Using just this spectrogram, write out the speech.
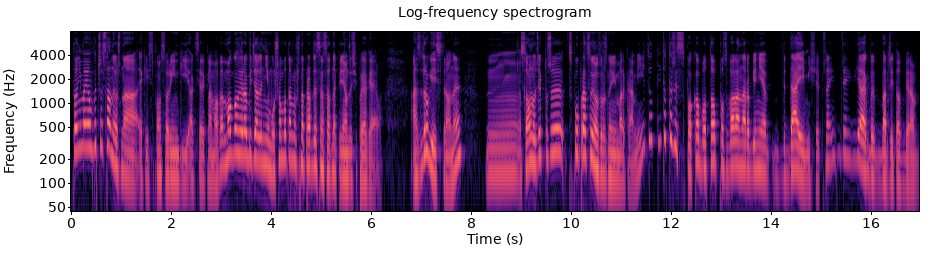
to oni mają wyczesane już na jakieś sponsoringi, akcje reklamowe. Mogą je robić, ale nie muszą, bo tam już naprawdę sensowne pieniądze się pojawiają. A z drugiej strony są ludzie, którzy współpracują z różnymi markami i to, i to też jest spoko, bo to pozwala na robienie, wydaje mi się, przynajmniej ja jakby bardziej to odbieram,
